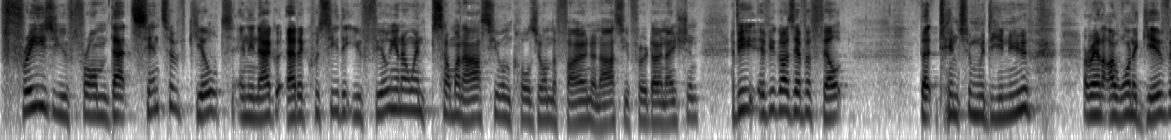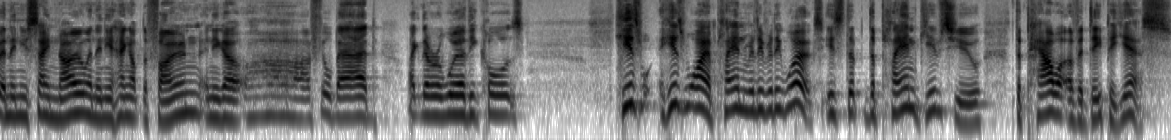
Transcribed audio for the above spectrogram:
frees you from that sense of guilt and inadequacy that you feel. You know, when someone asks you and calls you on the phone and asks you for a donation, have you, have you guys ever felt that tension within you around, I want to give, and then you say no, and then you hang up the phone and you go, oh, I feel bad, like they're a worthy cause? Here's, here's why a plan really, really works is that the plan gives you the power of a deeper yes.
